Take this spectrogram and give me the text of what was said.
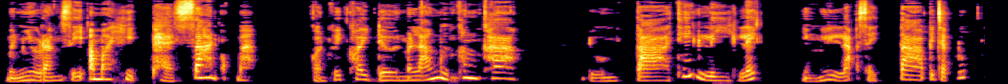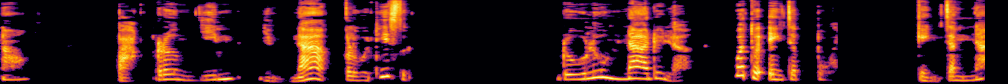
เหมือนมีรังสีอมหิตแผ่ซ่านออกมา ก่อนค่อยๆเดินมาล้างมือข้างๆ ดวงตาที่หลีเล็ก ยังไม่ละสายตาไปจากลูกน้อง ปากเริ่มยิ้มอย่างน่ากลัวที่สุด รู้ล่วงหน้าด้วยเหรอว่าตัวเองจะป่วย เก่งจังนะ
